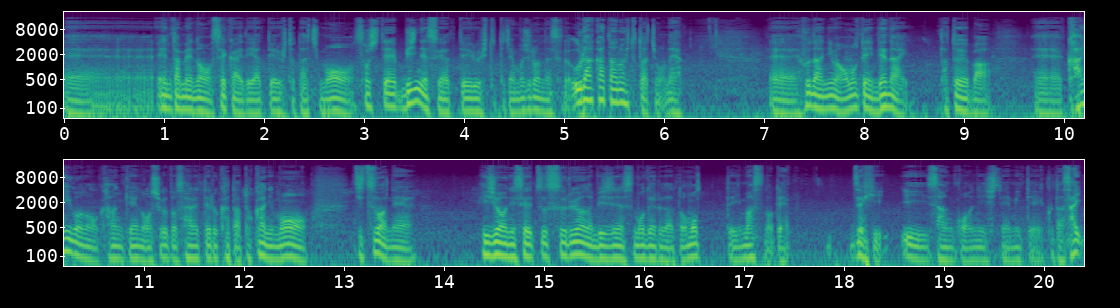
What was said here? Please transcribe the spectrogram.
えー、エンタメの世界でやっている人たちも、そしてビジネスやっている人たちはもちろんですけど、裏方の人たちもね、えー、普段には表に出ない、例えば、えー、介護の関係のお仕事されてる方とかにも、実はね、非常に精通するようなビジネスモデルだと思っていますので、ぜひいい参考にしてみてください。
